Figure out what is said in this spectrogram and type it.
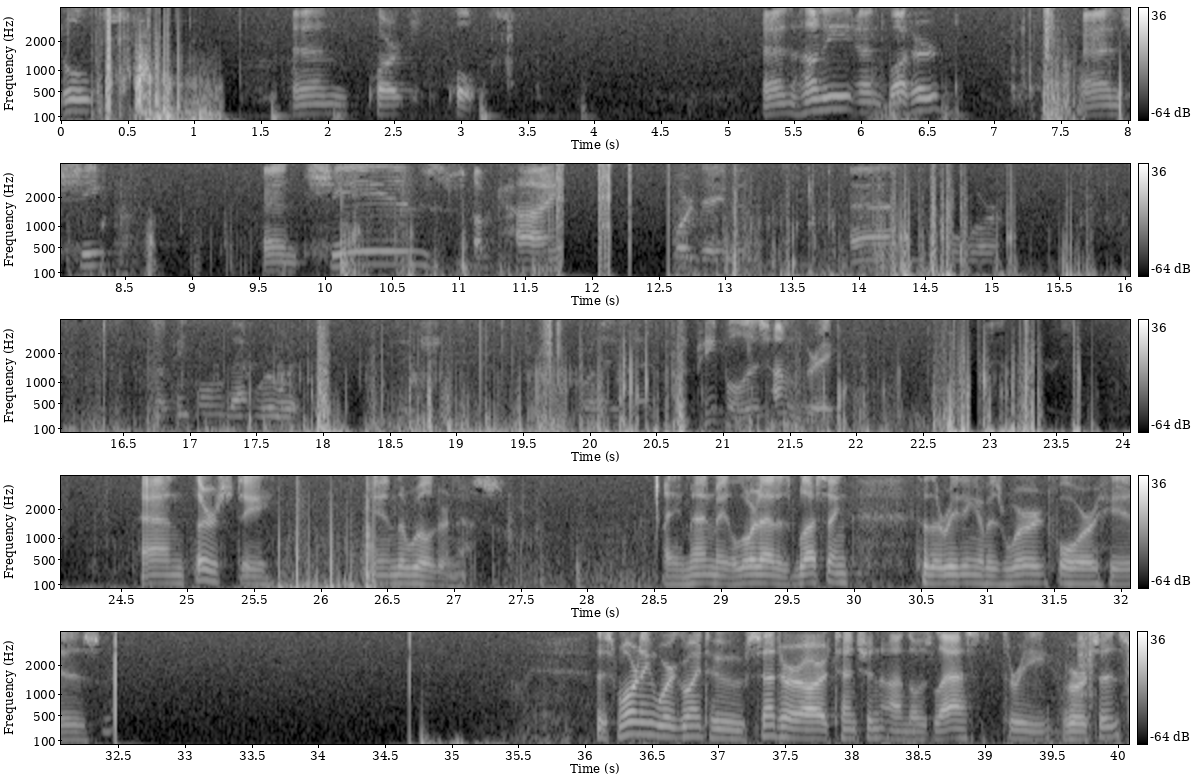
lentils and parched pulse, and honey and butter, and sheep and cheese of kind for David and for the people that were with him. For they said, The people is hungry and thirsty in the wilderness. Amen. May the Lord add his blessing to the reading of his word for his. This morning we're going to center our attention on those last three verses,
